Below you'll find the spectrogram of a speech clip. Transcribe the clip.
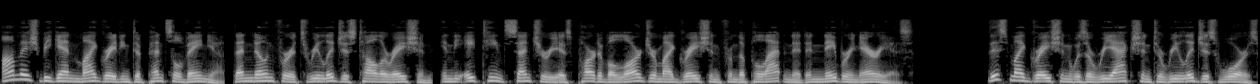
Amish began migrating to Pennsylvania, then known for its religious toleration, in the 18th century as part of a larger migration from the Palatinate and neighboring areas. This migration was a reaction to religious wars,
